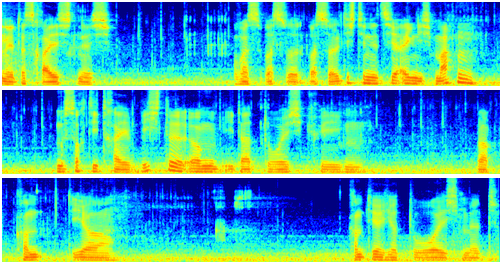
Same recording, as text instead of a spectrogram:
Ne, das reicht nicht. Was, was, was sollte ich denn jetzt hier eigentlich machen? Ich muss doch die drei Wichtel irgendwie da durchkriegen. Oder kommt ihr... Kommt ihr hier durch mit...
